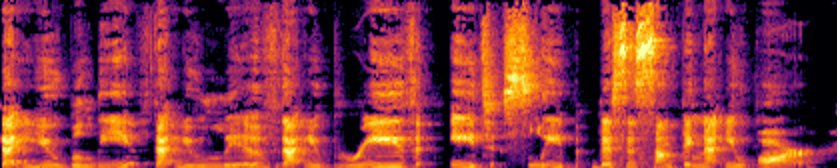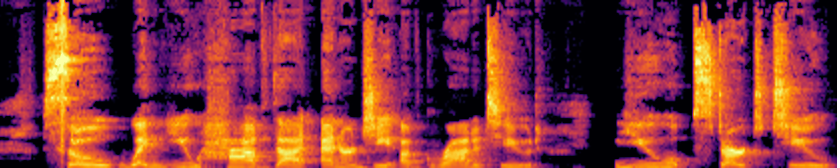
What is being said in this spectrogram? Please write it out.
that you believe, that you live, that you breathe, eat, sleep. This is something that you are. So when you have that energy of gratitude, you start to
